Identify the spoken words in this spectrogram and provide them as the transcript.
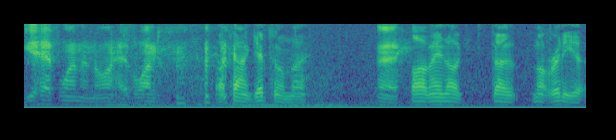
You have one and I have one. I can't get to them though. hey. I mean, I, they're not ready yet.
